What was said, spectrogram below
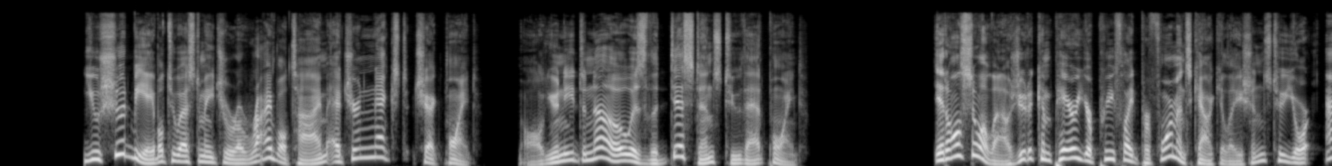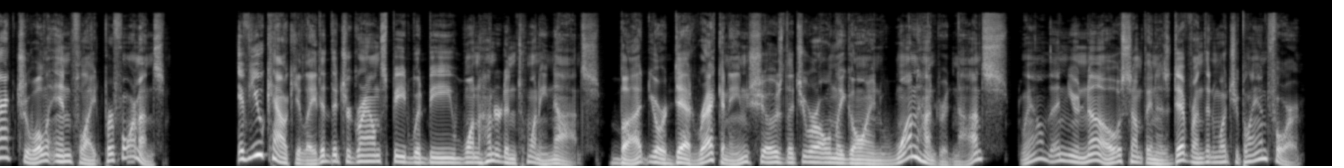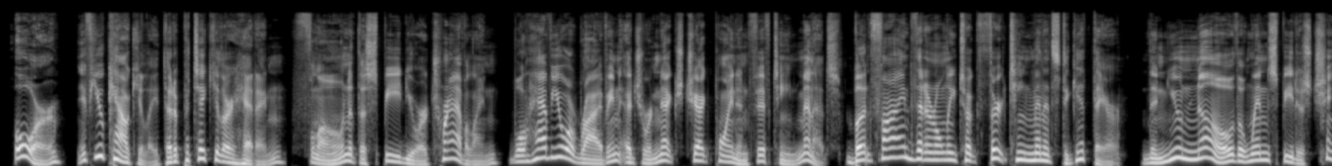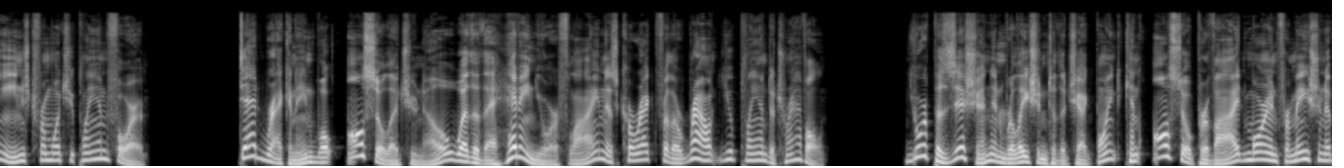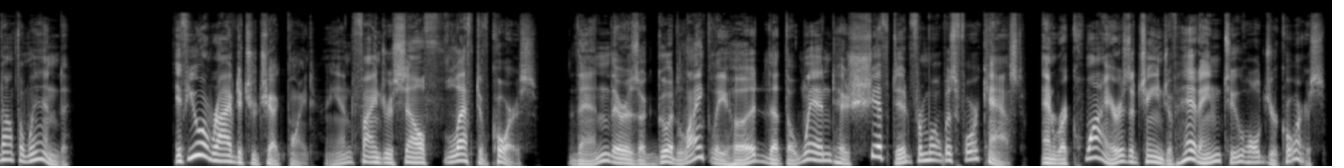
you should be able to estimate your arrival time at your next checkpoint. All you need to know is the distance to that point. It also allows you to compare your pre-flight performance calculations to your actual in-flight performance. If you calculated that your ground speed would be 120 knots, but your dead reckoning shows that you are only going 100 knots, well, then you know something is different than what you planned for. Or, if you calculate that a particular heading, flown at the speed you are traveling, will have you arriving at your next checkpoint in 15 minutes, but find that it only took 13 minutes to get there, then you know the wind speed has changed from what you planned for. Dead reckoning will also let you know whether the heading you are flying is correct for the route you plan to travel. Your position in relation to the checkpoint can also provide more information about the wind. If you arrived at your checkpoint and find yourself left of course, then there is a good likelihood that the wind has shifted from what was forecast and requires a change of heading to hold your course.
